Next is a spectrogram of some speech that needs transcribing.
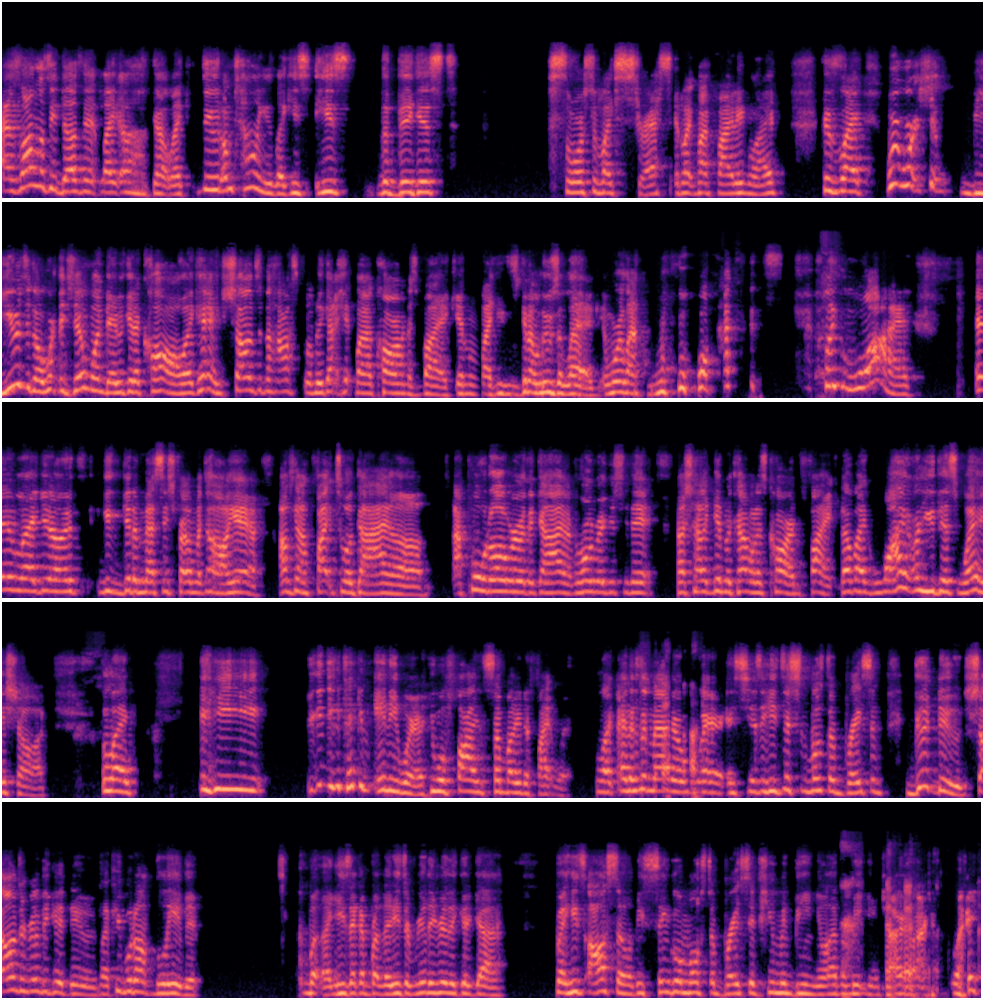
as long as he doesn't like, oh god, like dude, I'm telling you, like he's he's the biggest source of like stress in like my fighting life. Cause like we're, we're shit, years ago, we're at the gym one day, we get a call like, hey, Sean's in the hospital. He got hit by a car on his bike and like he's gonna lose a leg. And we're like, what? like, why? And like, you know, it's, you get a message from like, oh yeah, I was gonna fight to a guy. Uh, I pulled over the guy and road rage it. I was trying to give him a cut on his car and fight. And I'm like, why are you this way, Sean? Like, he, you can, you can take him anywhere. He will find somebody to fight with. Like, it doesn't matter where. It's just he's just the most abrasive, good dude. Sean's a really good dude. Like people don't believe it, but like he's like a brother. He's a really, really good guy. But he's also the single most abrasive human being you'll ever meet in your entire life. Like,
